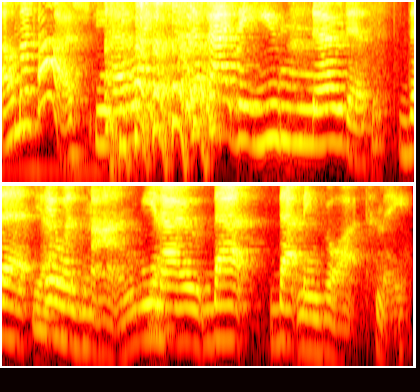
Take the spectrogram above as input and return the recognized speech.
oh my gosh you know like the fact that you noticed that Yeah. it was mine you know that that means a lot to me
